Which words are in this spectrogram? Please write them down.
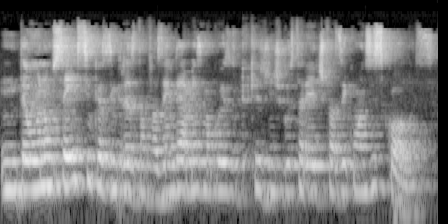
Então, eu não sei se o que as empresas estão fazendo é a mesma coisa do que a gente gostaria de fazer com as escolas.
